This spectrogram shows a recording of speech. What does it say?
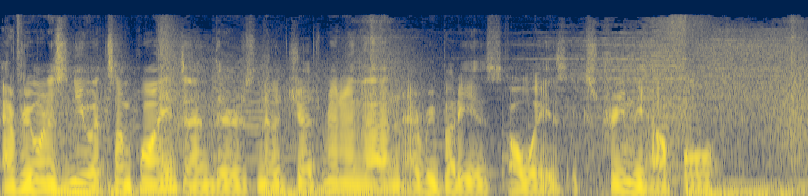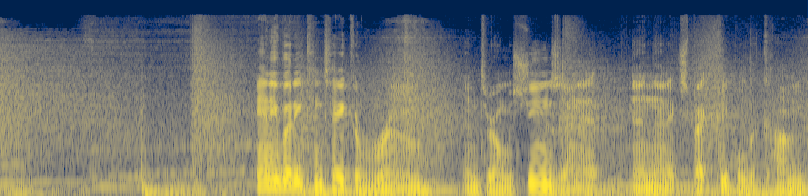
Everyone is new at some point, and there's no judgment on that, and everybody is always extremely helpful. Anybody can take a room and throw machines in it and then expect people to come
